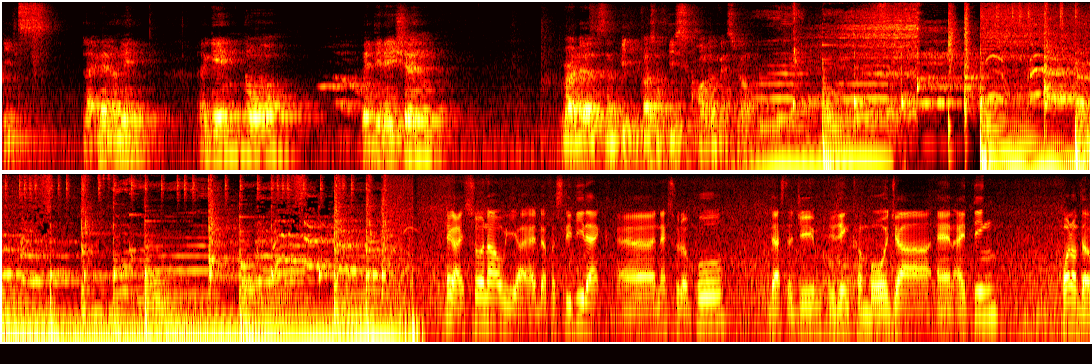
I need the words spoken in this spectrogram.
It's like that only. Again no ventilation. Rather some bit because of this column as well Hey guys, so now we are at the facility deck uh, next to the pool. That's the gym using Cambodia and I think one of the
